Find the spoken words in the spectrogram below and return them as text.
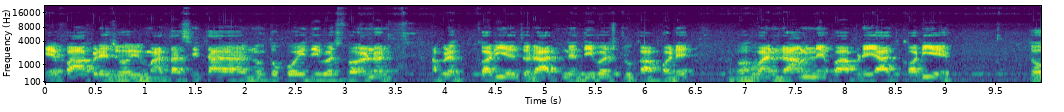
એ પણ આપણે જોયું. માતા સીતાનું તો કોઈ દિવસ વર્ણન આપણે કરીએ તો રાતને દિવસ ટૂંકા પડે. ભગવાન રામને પણ આપણે યાદ કરીએ તો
